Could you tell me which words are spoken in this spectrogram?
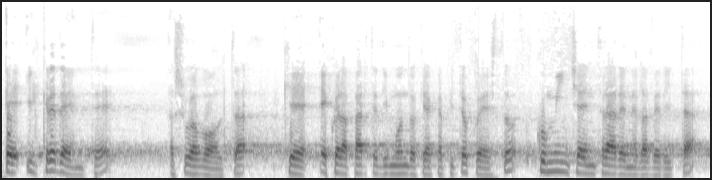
E il credente, a sua volta, che è quella parte di mondo che ha capito questo, comincia a entrare nella verità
